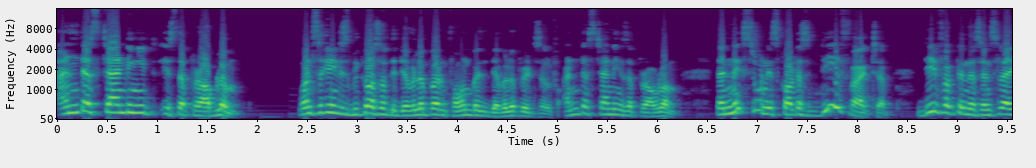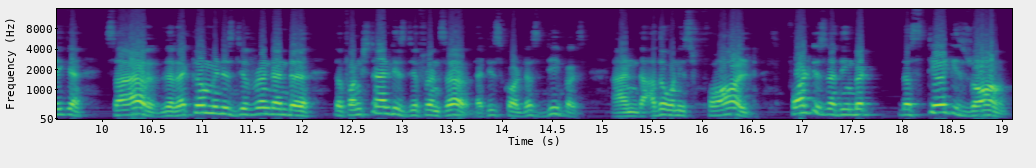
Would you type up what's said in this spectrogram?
understanding it is the problem once again it is because of the developer and found by the developer itself understanding is a problem the next one is called as defect defect in the sense like sir the requirement is different and uh, the functionality is different sir. That is called as defects. And the other one is fault. Fault is nothing but the state is wrong.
